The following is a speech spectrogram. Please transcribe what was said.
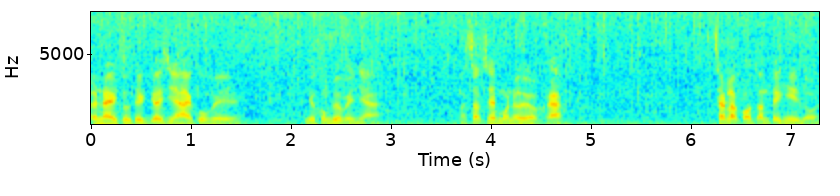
Lần này chủ tịch đưa chị hai cô về Nhưng không đưa về nhà Mà sắp xếp một nơi ở khác. Chắc là có toan tính gì rồi.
